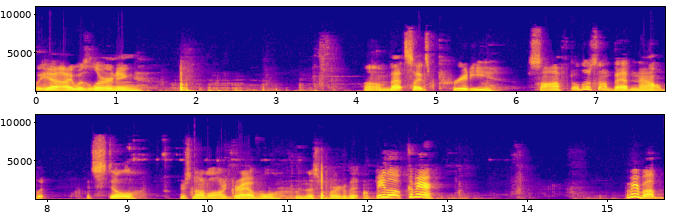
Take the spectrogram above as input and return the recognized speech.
but yeah, I was learning um, that side's pretty soft, although it's not bad now, but it's still, there's not a lot of gravel in this part of it. Milo, come here! Come here, Bob.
